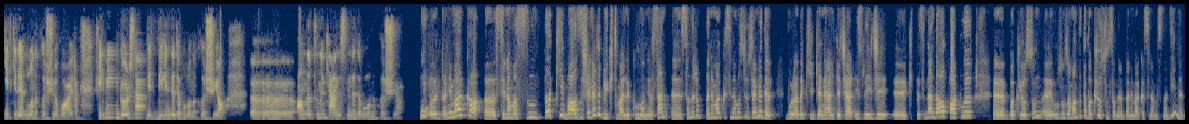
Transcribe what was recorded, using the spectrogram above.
Gitgide bulanıklaşıyor bu ayrım. Filmin görsel dilinde de bulanıklaşıyor. Ee, anlatının kendisinde de bulanıklaşıyor. Bu e, Danimarka e, sinemasındaki bazı şeyleri de büyük ihtimalle kullanıyor. Sen e, sanırım Danimarka sineması üzerine de buradaki genel geçer izleyici kitlesinden daha farklı bakıyorsun. Uzun zamandır da bakıyorsun sanırım Danimarka sinemasına değil mi?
